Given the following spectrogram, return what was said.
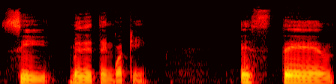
Sí, me detengo aquí. Este,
